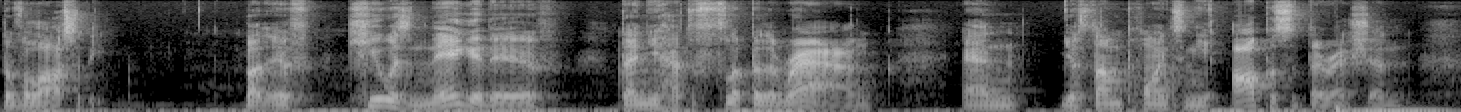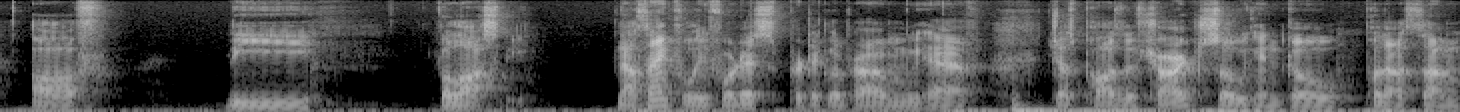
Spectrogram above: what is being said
the velocity. But if Q is negative, then you have to flip it around and your thumb points in the opposite direction of the velocity. Now, thankfully, for this particular problem, we have just positive charge, so we can go put our thumb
